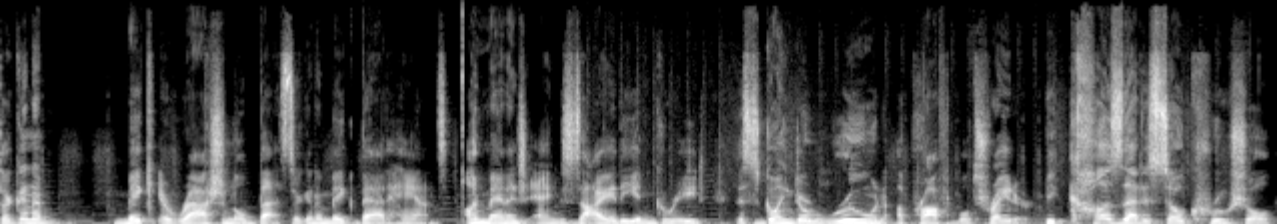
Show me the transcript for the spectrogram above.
they're gonna make irrational bets. They're gonna make bad hands. Unmanaged anxiety and greed, this is going to ruin a profitable trader. Because that is so crucial,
